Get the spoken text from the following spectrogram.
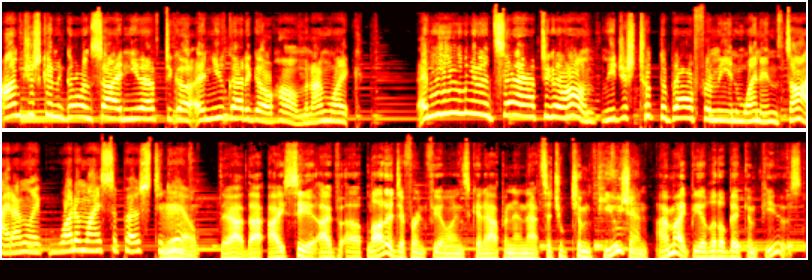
I'm just gonna go inside, and you have to go, and you got to go home." And I'm like, and he didn't even say I have to go home. He just took the ball from me and went inside. I'm like, what am I supposed to do? Mm, yeah, that I see. I've a lot of different feelings could happen in that such a confusion. I might be a little bit confused.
